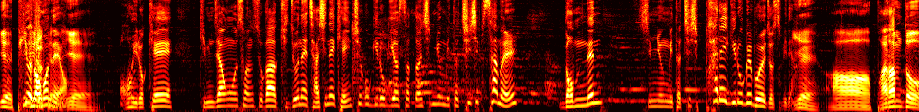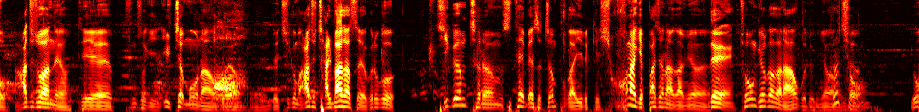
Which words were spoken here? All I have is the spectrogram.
예, 뛰어넘었네요. 예, 어 이렇게 김장호 선수가 기존에 자신의 개인 최고 기록이었었던 16m 73을 넘는 16m 78의 기록을 보여줬습니다. 예. 아 바람도 아주 좋았네요. 뒤에 풍속이 1.5 아. 나오고요. 예, 근데 지금 아주 잘 받았어요. 그리고 지금처럼 스텝에서 점프가 이렇게 시원하게 빠져나가면 네, 좋은 결과가 나오거든요. 그렇죠. 요,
